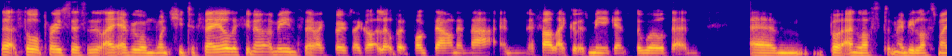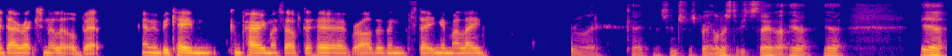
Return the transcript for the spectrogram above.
that thought process that like everyone wants you to fail, if you know what I mean. So I suppose I got a little bit bogged down in that, and it felt like it was me against the world then. Um, but and lost maybe lost my direction a little bit, and it became comparing myself to her rather than staying in my lane. Right okay, that's interesting. Very honest of you to say that. Yeah, yeah, yeah.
